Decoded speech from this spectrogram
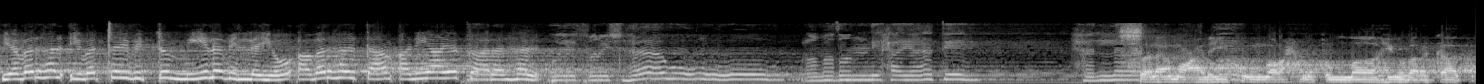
எவர்கள் இவற்றை விட்டு மீளவில்லையோ அவர்கள் தாம் அநியாயக்காரர்கள். رمضان دي حياتي حلا السلام عليكم ورحمة الله وبركاته.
